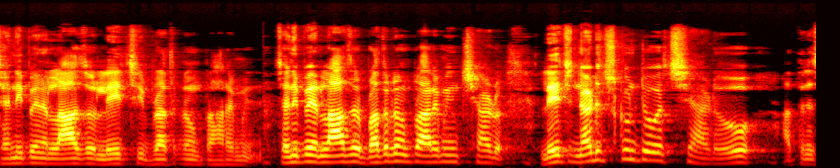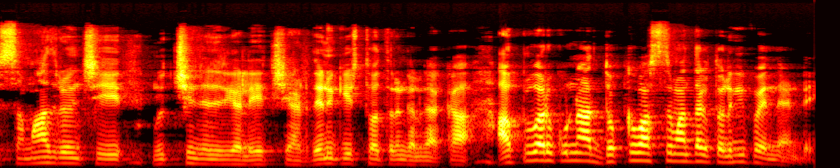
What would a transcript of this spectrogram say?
చనిపోయిన లాజరు లేచి బ్రతకడం ప్రారంభించి చనిపోయిన లాజరు బ్రతకడం ప్రారంభించాడు. లేచి నడుచుకుంటూ వచ్చాడు. అతని సమాధిలోంచి మృత్యుంజయగా లేచాడు. దేనికి స్తోత్రం కలగాక. అప్పటి వరకు ఉన్న దుఃఖ వస్త్రం అంతా తొలగిపోయిందండి.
